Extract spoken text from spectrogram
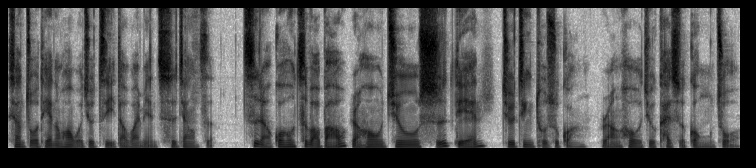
像昨天的话，我就自己到外面吃这样子。吃了过后吃饱饱，然后就十点就进图书馆，然后就开始工作。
